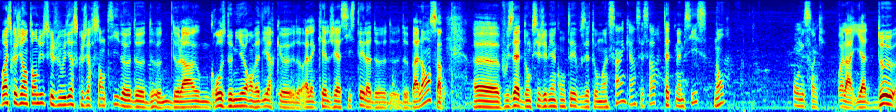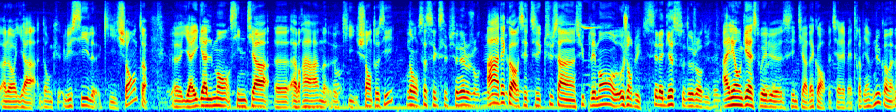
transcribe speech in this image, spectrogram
moi, ce que j'ai entendu, ce que je vais vous dire, ce que j'ai ressenti de, de- de- de la grosse demi-heure, on va dire, que, à laquelle j'ai assisté là, de, Balance, euh, vous êtes, donc si j'ai bien compté, vous êtes au moins 5, c'est ça? Peut-être même 6 Non? On est cinq. Voilà, il y a deux. Alors, il y a donc Lucille qui chante. Euh, il y a également Cynthia euh, Abraham euh, qui chante aussi. Non, ça c'est exceptionnel aujourd'hui. Ah, d'accord, c'est juste un supplément aujourd'hui. C'est la guest d'aujourd'hui. Ah, elle est en guest, oui, Cynthia, d'accord. Elle très bienvenue quand même.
